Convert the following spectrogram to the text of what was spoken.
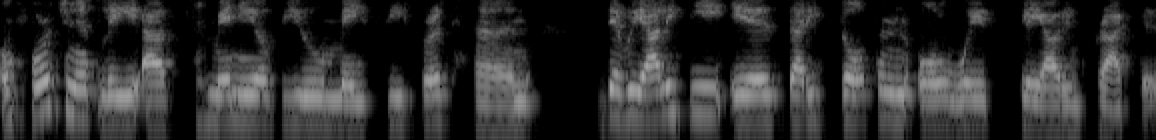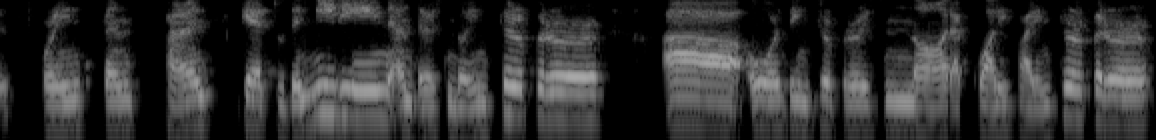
Unfortunately, as many of you may see firsthand, the reality is that it doesn't always play out in practice. For instance, parents get to the meeting and there's no interpreter, uh, or the interpreter is not a qualified interpreter,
